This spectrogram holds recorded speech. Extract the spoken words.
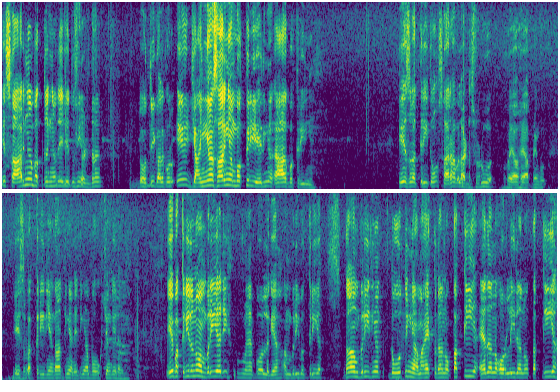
ਇਹ ਸਾਰੀਆਂ ਬੱਕਰੀਆਂ ਦੇ ਜੇ ਤੁਸੀਂ ਆਰਡਰ ਦੁੱਧ ਦੀ ਗੱਲ ਕਰੋ, ਇਹ ਜਾਈਆਂ ਸਾਰੀਆਂ ਬੱਕਰੀ ਇਹਦੀਆਂ ਆ ਬੱਕਰੀ ਦੀਆਂ। ਇਸ ਬੱਕਰੀ ਤੋਂ ਸਾਰਾ ਬਲੱਡ ਸ਼ੁਰੂ ਹੋਇਆ ਹੋਇਆ ਆਪਣੇ ਕੋਲ। ਇਸ ਬੱਕਰੀ ਦੀਆਂ ਗਾਂਤੀਆਂ ਨੇ ਧੀਆਂ ਬੋਕ ਚੰਗੇ ਲਾਈ ਇਹ ਬੱਕਰੀ ਦਾ ਨਾਮ ਅੰਬਰੀ ਆ ਜੀ। ਮੈਂ ਭੁੱਲ ਗਿਆ, ਅੰਬਰੀ ਬੱਕਰੀ ਆ। ਗਾਂ ਅੰਬਰੀ ਦੀਆਂ ਦੋ ਧੀਆਂ ਵਾ, ਇੱਕ ਦਾ ਨਾਮ ਕੱਕੀ ਆ, ਇਹਦਾ ਨਾਮ ਔਰਲੀ ਦਾ ਨਾਮ ਕੱਕੀ ਆ।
